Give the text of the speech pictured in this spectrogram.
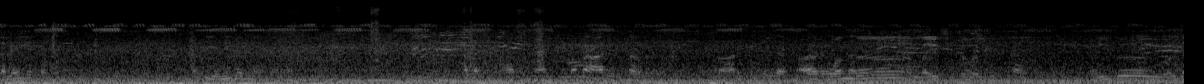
ತಲೆಗೆ ತಗೊಂಡು ಮತ್ತು ಅಲ್ಲ ಮ್ಯಾಕ್ಸಿಮಮ್ ಆರು ಇರ್ತಾವೆ. ಒಂದು ಲೈಫ್ ಸಿಕ್ಕವಲ್ಲಿ ಐದು ಇವಾಗ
